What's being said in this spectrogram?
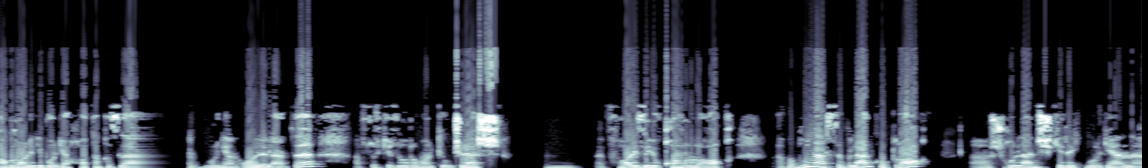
nogironligi bo'lgan xotin qizlar bo'lgan oilalarda afsuski zo'ravonlikka uchrash mm, foizi yuqoriroq va bu narsa bilan ko'proq E, shug'ullanishi kerak bo'lgan e,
